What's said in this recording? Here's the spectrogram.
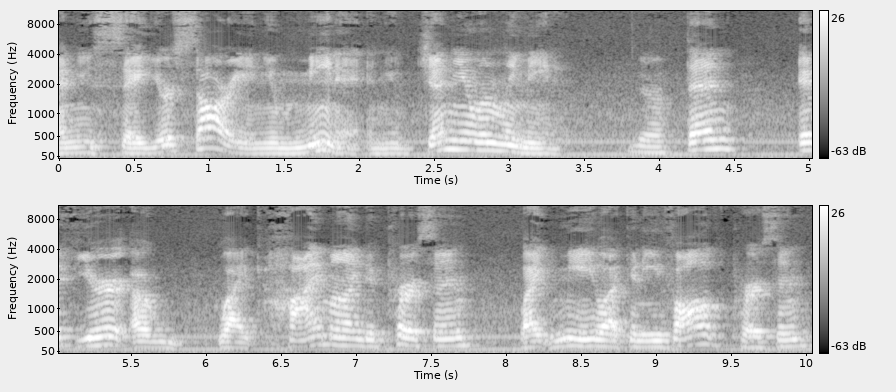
and you say you're sorry and you mean it and you genuinely mean it. Yeah. Then, if you're a like high-minded person like me, like an evolved person,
